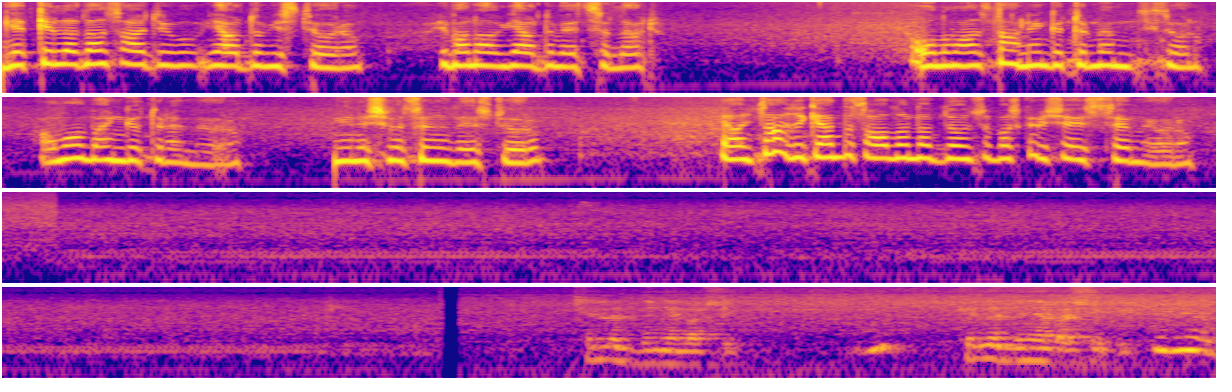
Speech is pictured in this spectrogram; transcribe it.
Yetkililerden sadece yardım istiyorum. Bana yardım etsinler. Oğlumu hastaneye götürmemi istiyorum. Ama ben götüremiyorum. İyileşmesini de istiyorum. Yani sadece kendi sağlığına dönsün başka bir şey istemiyorum. Kirli dünya başı. Kiedy dnia da siebie? Nie wiem,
